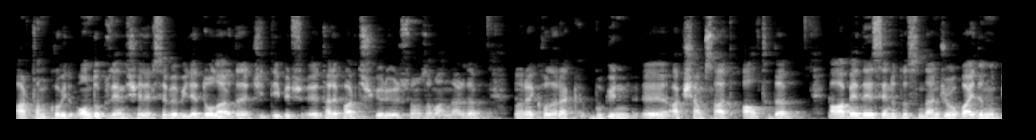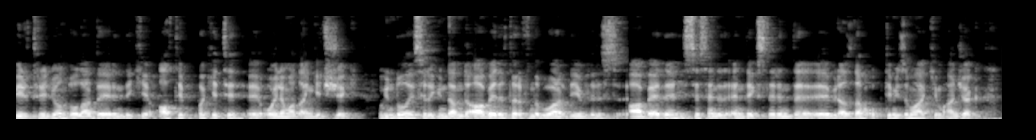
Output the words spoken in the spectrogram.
Artan Covid-19 endişeleri sebebiyle dolarda ciddi bir e, talep artışı görüyoruz son zamanlarda. Buna olarak bugün e, akşam saat 6'da ABD Senatosu'ndan Joe Biden'ın 1 trilyon dolar değerindeki altyapı paketi e, oylamadan geçecek. Bugün dolayısıyla gündemde ABD tarafında bu var diyebiliriz. ABD hisse senedi endekslerinde e, biraz daha optimizm hakim ancak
